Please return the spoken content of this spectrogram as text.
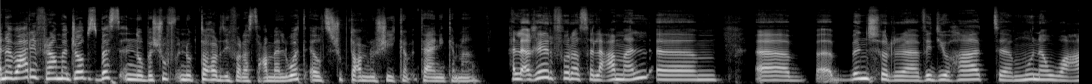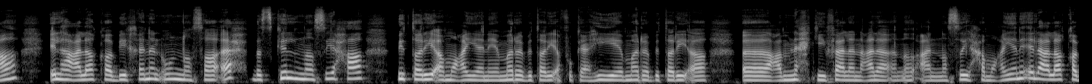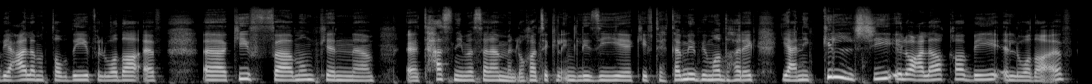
أنا بعرف راما جوبز بس إنه بشوف إنه بتعرضي فرص عمل. وات شو بتعملوا شيء تاني كمان؟ هلا غير فرص العمل بنشر فيديوهات منوعة إلها علاقة بخلينا نقول نصائح بس كل نصيحة بطريقة معينة مرة بطريقة فكاهية مرة بطريقة عم نحكي فعلا على عن نصيحة معينة إلها علاقة بعالم التوظيف الوظائف كيف ممكن تحسني مثلا من لغتك الإنجليزية كيف تهتمي بمظهرك يعني كل شيء له علاقة بالوظائف.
